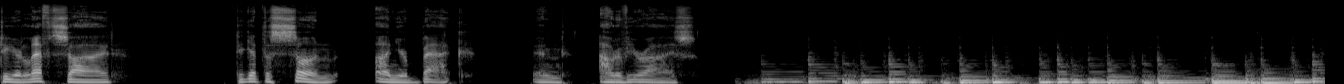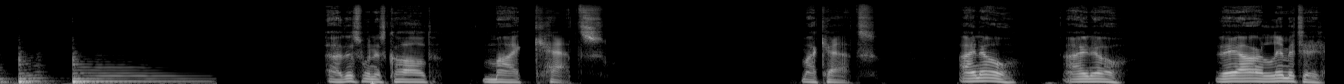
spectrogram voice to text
to your left side to get the sun on your back and out of your eyes. Uh, this one is called My Cats. My cats. I know, I know. They are limited,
